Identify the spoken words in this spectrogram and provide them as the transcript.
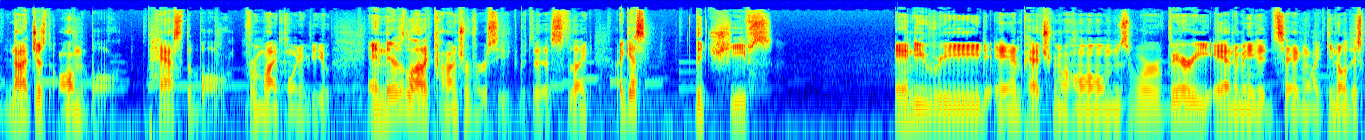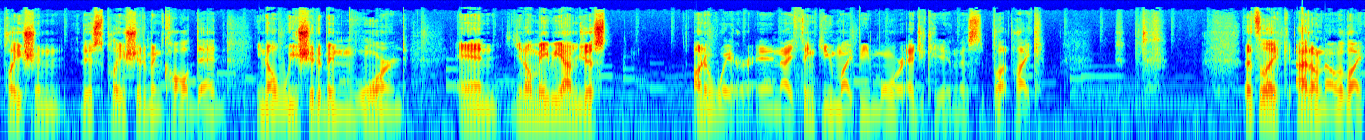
not just on the ball, past the ball, from my point of view. And there's a lot of controversy with this. Like, I guess the Chiefs, Andy Reid and Patrick Mahomes were very animated, saying like, you know, this play shouldn't, this play should have been called dead. You know, we should have been warned. And you know, maybe I'm just unaware, and I think you might be more educated in this. But like, that's like, I don't know, like,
